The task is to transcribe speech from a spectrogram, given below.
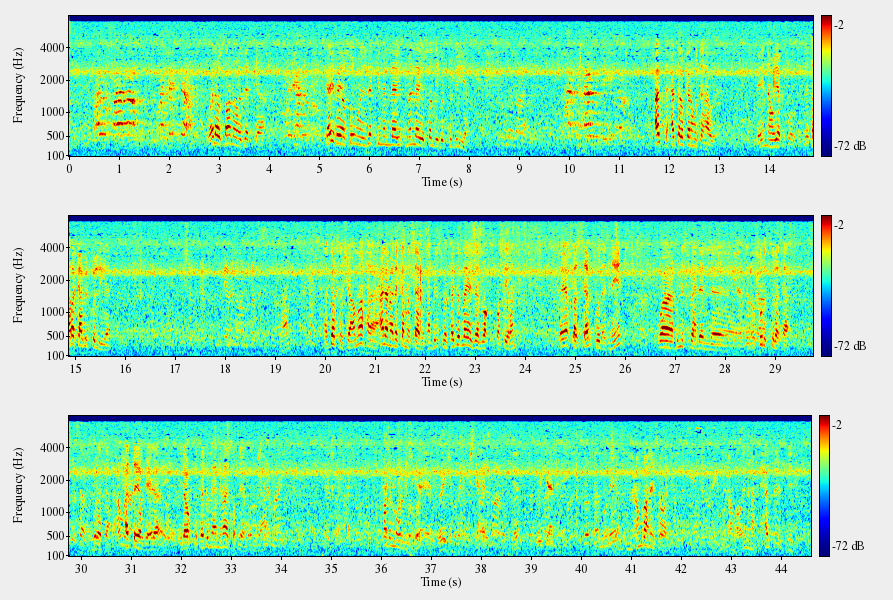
ولو صام وزكى. كيف يصوم ويزكي من لا من لا يصلي بالكلية؟ حتى حتى لو كان متهاونا فإنه يكفر إذا تركها بالكلية. نعم. الدرس إن شاء الله على ما ذكرنا سابقا. بالنسبة للفجر لا يزال الوقت قصيرا. فيبقى السبت والاثنين. وبالنسبة للأصول الثلاثاء. الثلاثاء. حتى يرجع إلى إلى وقت الفجر لأني ما أستطيع الإرجاع. هذا المغرب. العمرة ليس واجب العمرة وإنما في الحج يجب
